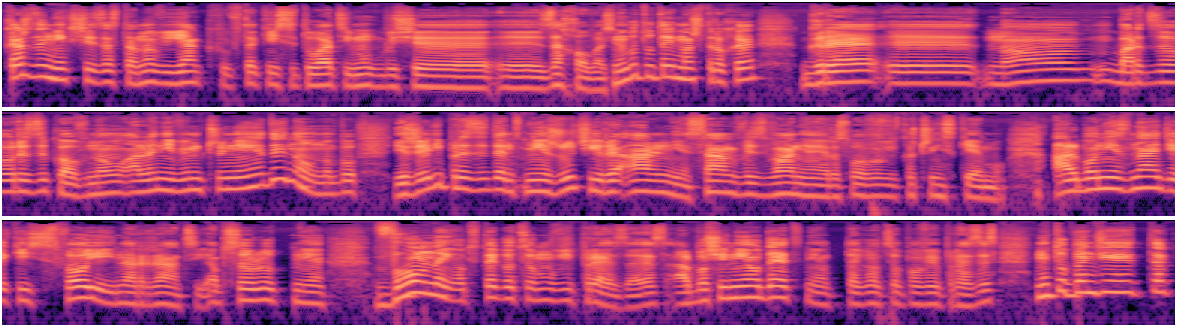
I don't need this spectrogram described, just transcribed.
każdy niech się zastanowi, jak w takiej sytuacji mógłby się y, zachować. No bo tutaj masz trochę grę, y, no bardzo ryzykowną, ale nie wiem, czy nie jedyną, no bo jeżeli prezydent prezydent nie rzuci realnie sam wyzwania Jarosławowi Kaczyńskiemu, albo nie znajdzie jakiejś swojej narracji, absolutnie wolnej od tego, co mówi prezes, albo się nie odetnie od tego, co powie prezes, no to będzie tak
